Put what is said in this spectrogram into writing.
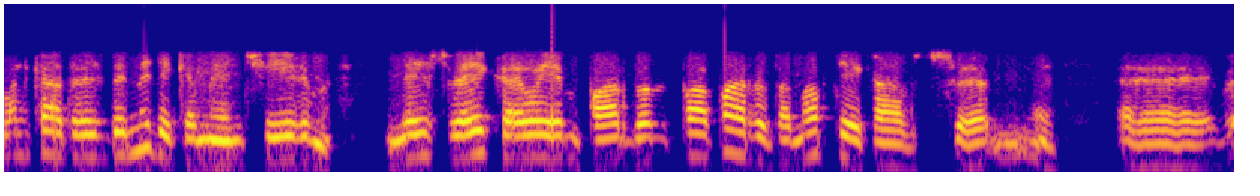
Man kādreiz bija medikamentu firma. Mēs veikaliem pārdod, pār, pārdodam aptiekās um, uh,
